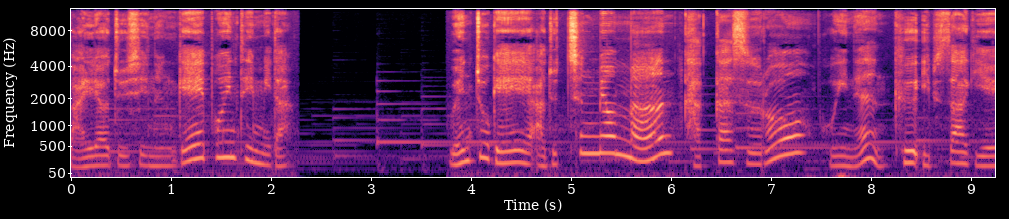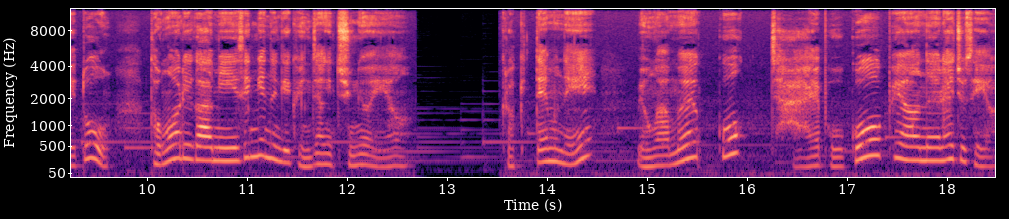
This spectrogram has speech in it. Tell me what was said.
말려 주시는 게 포인트입니다. 왼쪽에 아주 측면만 가까스로 보이는 그 잎사귀에도 덩어리감이 생기는 게 굉장히 중요해요. 그렇기 때문에 명암을 꼭 잘 보고 표현을 해주세요.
